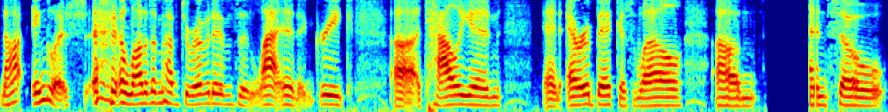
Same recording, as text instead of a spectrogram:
not English. a lot of them have derivatives in Latin and Greek, uh, Italian, and Arabic as well. Um, and so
